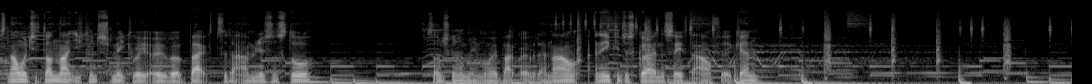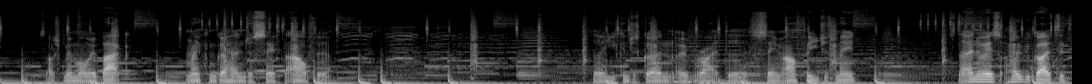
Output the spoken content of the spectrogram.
So now once you've done that, you can just make your way over back to the Ammu-Nation store. So I'm just going to make my way back over there now. And then you can just go ahead and save the outfit again. So I'll just make my way back. And I can go ahead and just save the outfit. So you can just go ahead and overwrite the same alpha you just made. Now anyways, I hope you guys did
